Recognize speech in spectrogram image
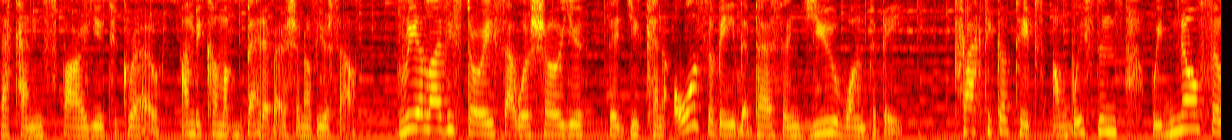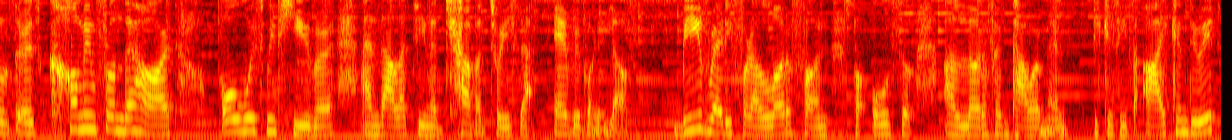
that can inspire you to grow and become a better version of yourself real life stories that will show you that you can also be the person you want to be. Practical tips and wisdoms with no filters coming from the heart, always with humor and that Latina drama twist that everybody loves. Be ready for a lot of fun, but also a lot of empowerment because if I can do it,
